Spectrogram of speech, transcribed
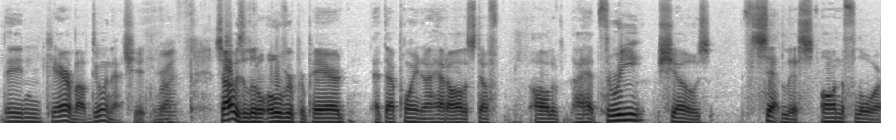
they didn't care about doing that shit. You know? Right. So I was a little over prepared at that point, and I had all the stuff. All the I had three shows, set lists on the floor,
